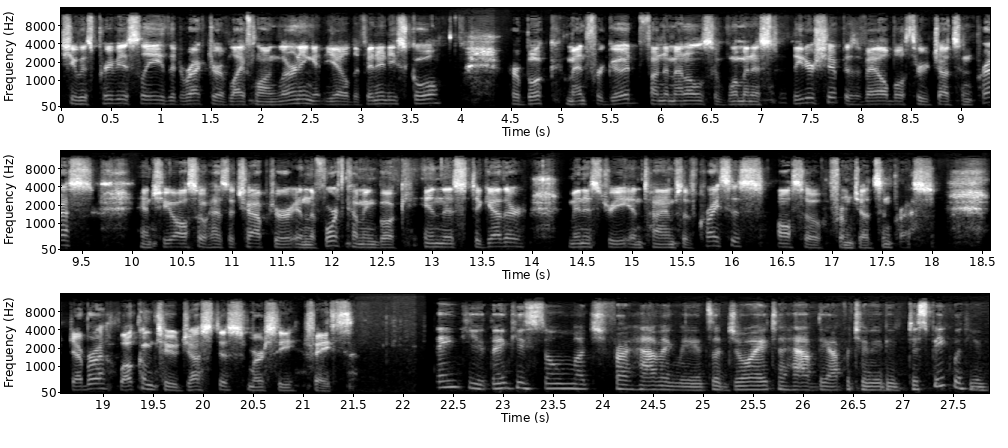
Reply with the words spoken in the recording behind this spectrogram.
She was previously the Director of Lifelong Learning at Yale Divinity School. Her book, Meant for Good Fundamentals of Womanist Leadership, is available through Judson Press. And she also has a chapter in the forthcoming book, In This Together Ministry in Times of Crisis, also from Judson Press. Deborah, welcome to Justice, Mercy, Faith. Thank you. Thank you so much for having me. It's a joy to have the opportunity to speak with you.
